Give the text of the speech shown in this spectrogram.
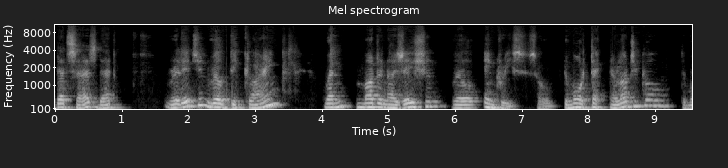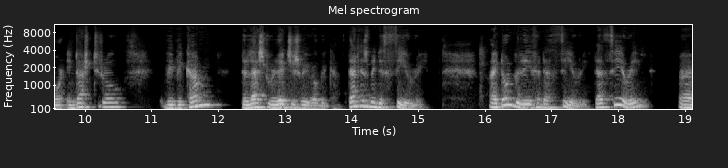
that says that religion will decline when modernization will increase. So, the more technological, the more industrial we become, the less religious we will become. That has been the theory. I don't believe in that theory. That theory, uh,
